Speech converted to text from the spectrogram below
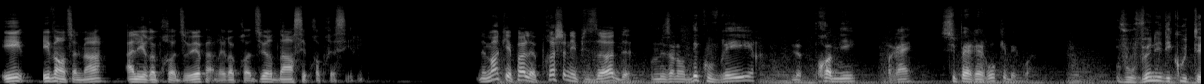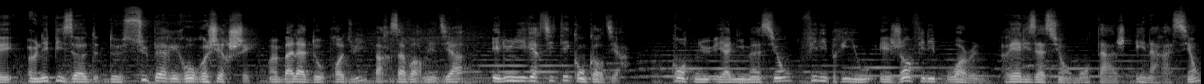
et éventuellement à les reproduire, par les reproduire dans ses propres séries. Ne manquez pas le prochain épisode. où nous allons découvrir le premier vrai super-héros québécois. Vous venez d'écouter un épisode de Super-héros recherchés, un balado produit par Savoir Média et l'Université Concordia. Contenu et animation, Philippe Rioux et Jean-Philippe Warren. Réalisation, montage et narration,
